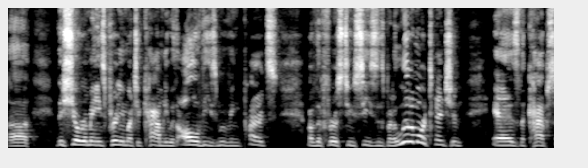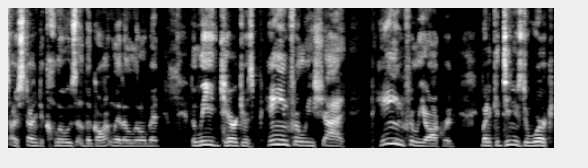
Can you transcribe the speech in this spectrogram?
Uh, this show remains pretty much a comedy with all these moving parts of the first two seasons, but a little more tension as the cops are starting to close the gauntlet a little bit. The lead character is painfully shy, painfully awkward, but it continues to work.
